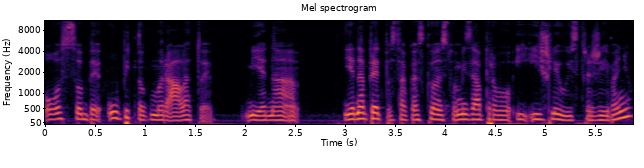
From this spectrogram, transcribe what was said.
osobe upitnog morala, to je jedna jedna pretpostavka s kojom smo mi zapravo i išli u istraživanju.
